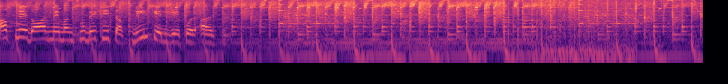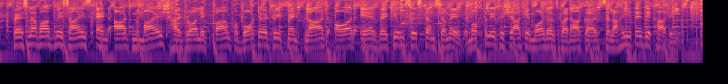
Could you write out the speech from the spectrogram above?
اپنے دور میں منصوبے کی تکمیل کے لیے پرعزم فیصل آباد میں سائنس اینڈ آرٹ نمائش، hydraulic pump, water treatment plant اور ایئر ویکیوم سسٹم سمیت مختلف اشیاء کے ماڈلز بنا کر صلاحیتیں دکھا دیں۔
